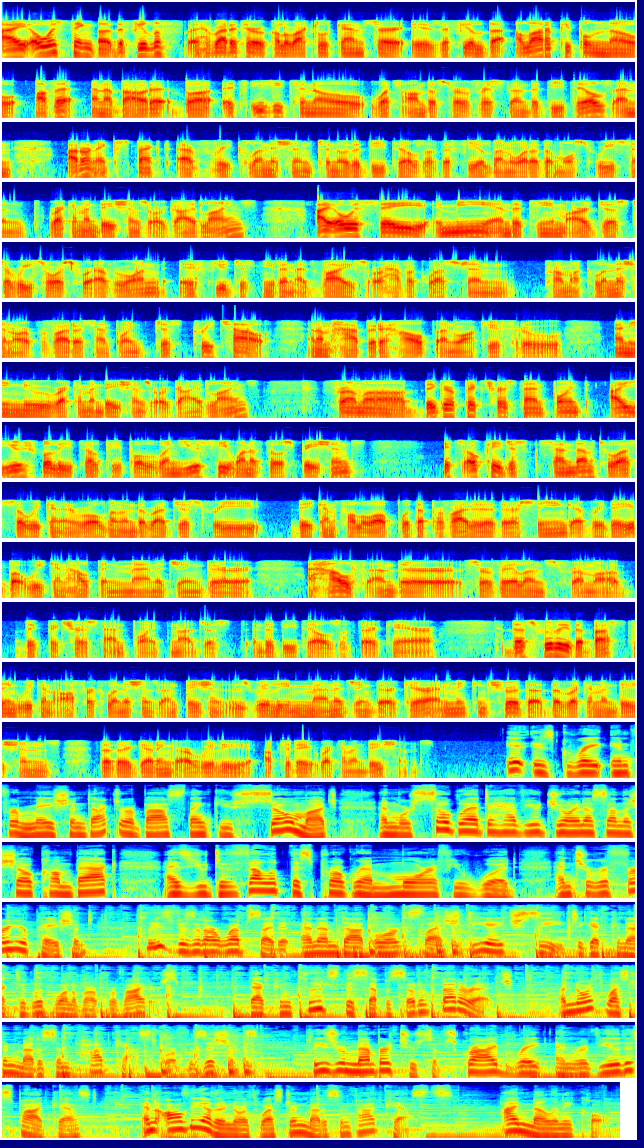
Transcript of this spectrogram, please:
I always think uh, the field of hereditary colorectal cancer is a field that a lot of people know of it and about it, but it's easy to know what's on the surface than the details. And I don't expect every clinician to know the details of the field and what are the most recent recommendations or guidelines. I always say me and the team are just a resource for everyone. If you just need an advice or have a question, from a clinician or a provider standpoint, just reach out and I'm happy to help and walk you through any new recommendations or guidelines. From a bigger picture standpoint, I usually tell people when you see one of those patients, it's okay, just send them to us so we can enroll them in the registry. They can follow up with the provider that they're seeing every day, but we can help in managing their health and their surveillance from a big picture standpoint, not just in the details of their care that's really the best thing we can offer clinicians and patients is really managing their care and making sure that the recommendations that they're getting are really up to date recommendations. It is great information. Dr. Abbas, thank you so much. And we're so glad to have you join us on the show. Come back as you develop this program more if you would. And to refer your patient, please visit our website at nm.org slash DHC to get connected with one of our providers. That concludes this episode of Better Edge, a Northwestern Medicine podcast for physicians. Please remember to subscribe, rate, and review this podcast and all the other Northwestern Medicine podcasts. I'm Melanie Cole.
